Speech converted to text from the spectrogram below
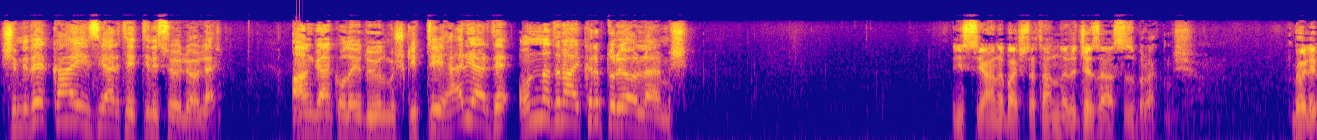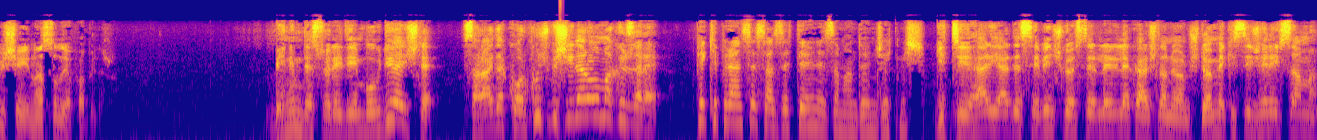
Şimdi de Kai'yi ziyaret ettiğini söylüyorlar. Angank olayı duyulmuş gittiği her yerde onun adını aykırıp duruyorlarmış. İsyanı başlatanları cezasız bırakmış. Böyle bir şeyi nasıl yapabilir? Benim de söylediğim buydu ya işte. Sarayda korkunç bir şeyler olmak üzere. Peki Prenses Hazretleri ne zaman dönecekmiş? Gittiği her yerde sevinç gösterileriyle karşılanıyormuş. Dönmek isteyeceğini hiç sanmam.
